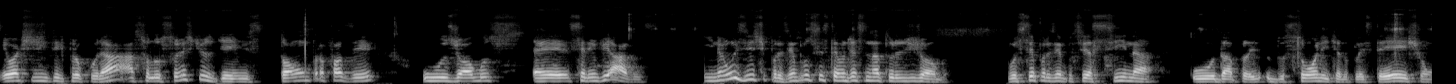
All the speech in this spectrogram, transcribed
Eu acho que a gente tem que procurar as soluções que os games tomam para fazer os jogos é, serem viáveis. E não existe, por exemplo, um sistema de assinatura de jogos. Você, por exemplo, se assina o da, do Sony, que é do PlayStation,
